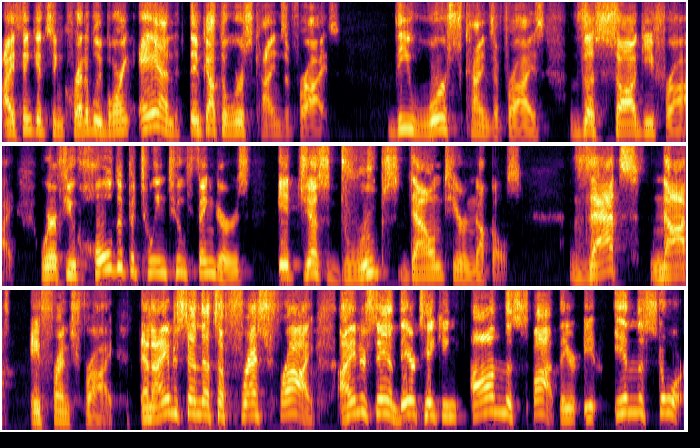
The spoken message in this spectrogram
I think it's incredibly boring and they've got the worst kinds of fries. The worst kinds of fries, the soggy fry, where if you hold it between two fingers, it just droops down to your knuckles. That's not a French fry. And I understand that's a fresh fry. I understand they're taking on the spot, they're in the store.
